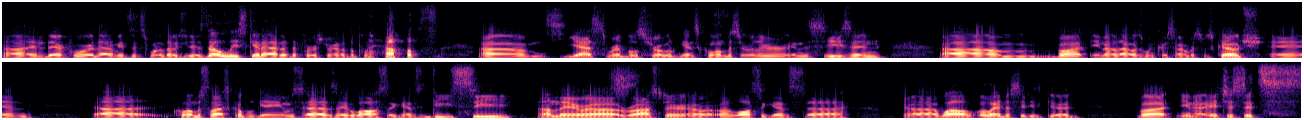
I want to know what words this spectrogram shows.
uh, and therefore that means it's one of those years they'll at least get out of the first round of the playoffs. um, yes, Rebels struggled against Columbus earlier in the season, um, but you know that was when Chris Armas was coach, and uh, Columbus last couple games has a loss against DC on their uh, roster, a loss against. Uh, uh, well, Orlando City's good, but you know, it's just it's.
